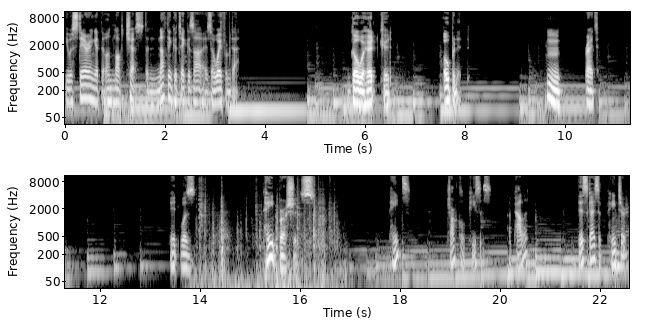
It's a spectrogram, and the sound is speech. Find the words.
He was staring at the unlocked chest, and nothing could take his eyes away from that. Go ahead, kid. Open it. Hmm, right. It was paintbrushes. Paints? Charcoal pieces? A palette? This guy's a painter?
